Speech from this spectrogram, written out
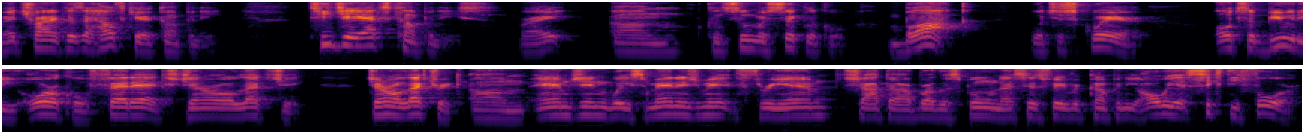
Medtronic is a healthcare company. TJX companies, right? Um, consumer cyclical. Block, which is Square, Ulta Beauty, Oracle, FedEx, General Electric, General Electric, um, Amgen, Waste Management, 3M. Shout out to our brother Spoon, that's his favorite company. All the way at 64.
